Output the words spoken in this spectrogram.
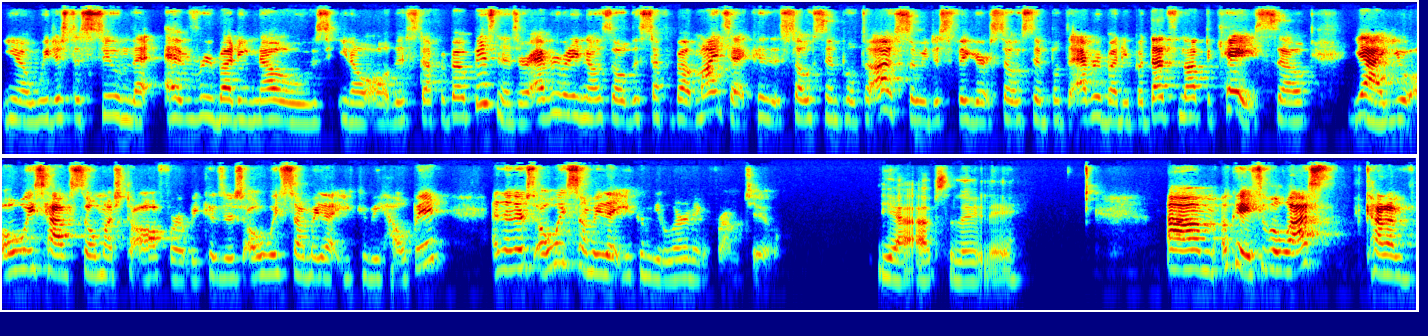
you know, we just assume that everybody knows, you know, all this stuff about business or everybody knows all this stuff about mindset because it's so simple to us. So we just figure it's so simple to everybody, but that's not the case. So, yeah, mm-hmm. you always have so much to offer because there's always somebody that you can be helping. And then there's always somebody that you can be learning from too. Yeah, absolutely. Um, okay, so the last kind of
